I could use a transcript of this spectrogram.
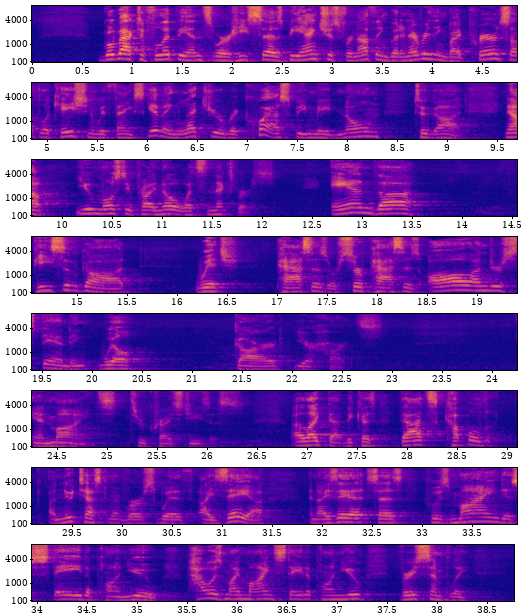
Go back to Philippians where he says, Be anxious for nothing, but in everything by prayer and supplication with thanksgiving, let your requests be made known to God. Now, you most of you probably know what's the next verse. And the peace of God, which passes or surpasses all understanding, will guard your hearts and minds through Christ Jesus. I like that because that's coupled a New Testament verse with Isaiah. And Isaiah says, Whose mind is stayed upon you. How is my mind stayed upon you? Very simply,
